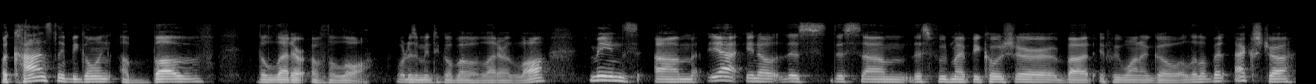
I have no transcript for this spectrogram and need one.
but constantly be going above the letter of the law. What does it mean to go above the letter of the law? Means, um, yeah, you know, this this um, this food might be kosher, but if we want to go a little bit extra,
